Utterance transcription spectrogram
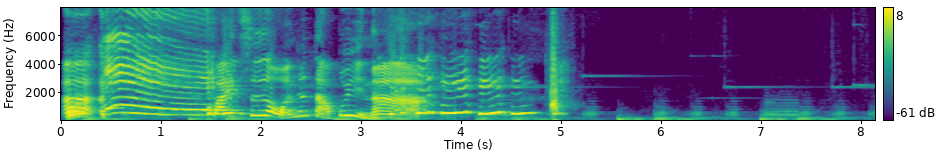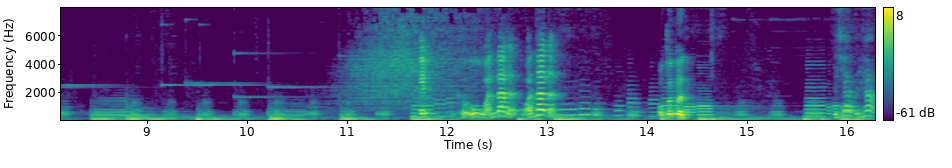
啊！哎！白痴哦，完全打不赢 呐！完蛋了，完蛋了！我这个，等一下，等一下。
